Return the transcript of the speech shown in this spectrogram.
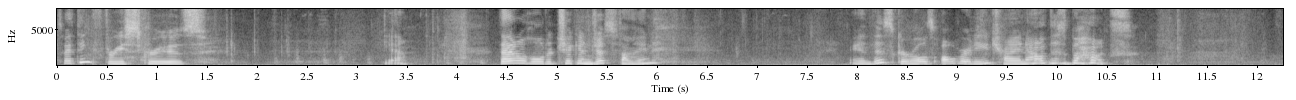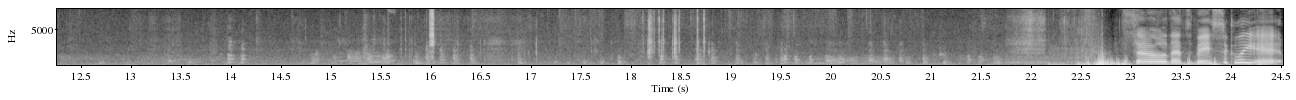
So I think three screws, yeah, that'll hold a chicken just fine. And this girl's already trying out this box. so that's basically it.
